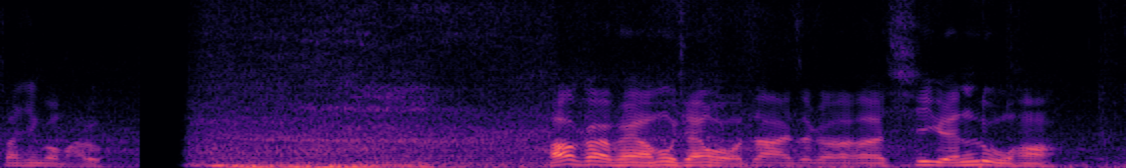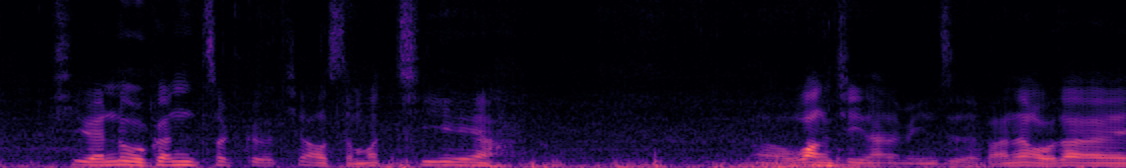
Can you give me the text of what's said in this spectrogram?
专心过马路。好，各位朋友，目前我在这个西园路哈，西园路跟这个叫什么街啊？哦，忘记它的名字，反正我在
